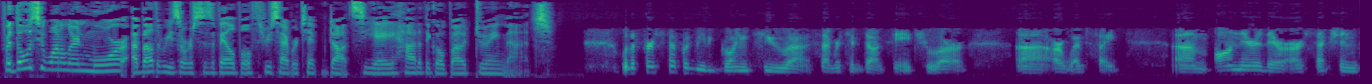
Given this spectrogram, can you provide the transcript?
For those who want to learn more about the resources available through cybertip.ca, how do they go about doing that? Well, the first step would be going to uh, cybertip.ca to our uh, our website. Um, on there, there are sections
